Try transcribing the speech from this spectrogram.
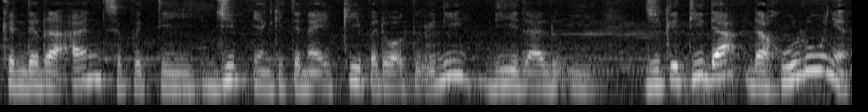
kenderaan seperti jeep yang kita naiki pada waktu ini dilalui. Jika tidak, dahulunya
